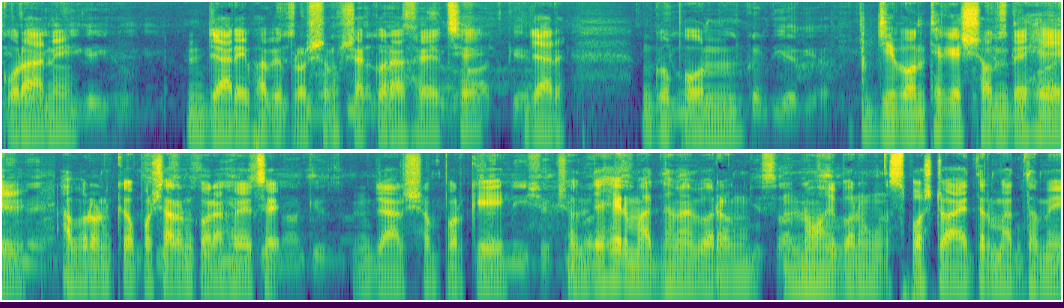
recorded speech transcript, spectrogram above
কোরআনে যার এভাবে প্রশংসা করা হয়েছে যার গোপন জীবন থেকে সন্দেহের আবরণকে অপসারণ করা হয়েছে, যার সম্পর্কে সন্দেহের মাধ্যমে বরং নয়, বরং স্পষ্ট আয়তের মাধ্যমে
